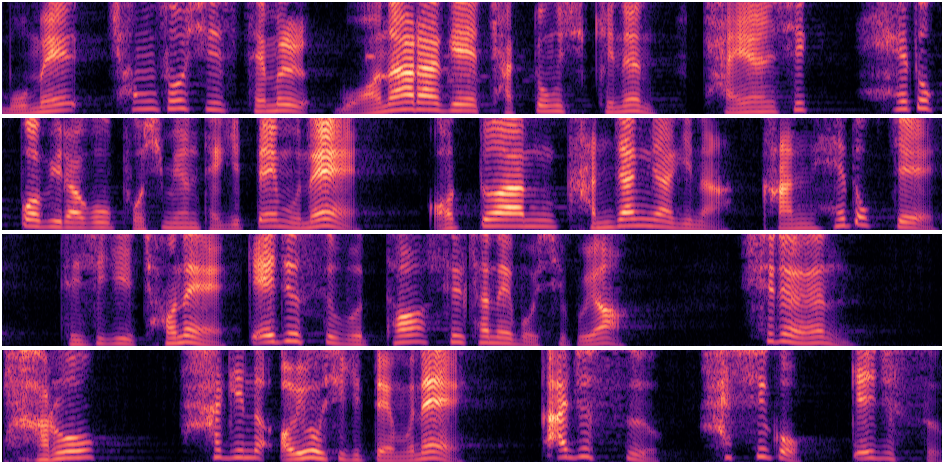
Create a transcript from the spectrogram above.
몸의 청소 시스템을 원활하게 작동시키는 자연식 해독법이라고 보시면 되기 때문에 어떠한 간장약이나 간 해독제 드시기 전에 깨주스부터 실천해 보시고요. 실은 바로 하기는 어려우시기 때문에 까주스 하시고 깨주스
